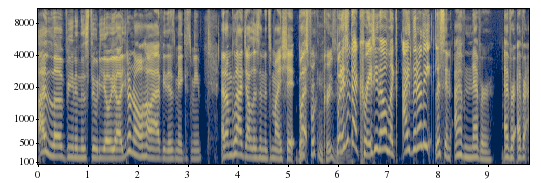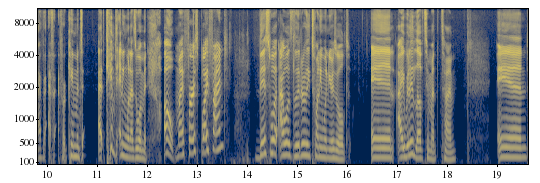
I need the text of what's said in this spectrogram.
I love being in the studio, y'all. You don't know how happy this makes me, and I'm glad y'all listening to my shit. That's but fucking crazy. But isn't that crazy though? Like I literally listen. I have never, ever, ever, ever, ever, ever came into uh, came to anyone as a woman. Oh, my first boyfriend. This was I was literally 21 years old, and I really loved him at the time. And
